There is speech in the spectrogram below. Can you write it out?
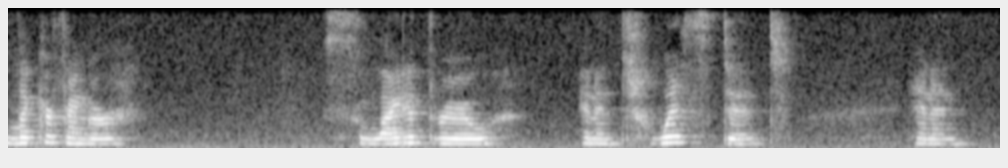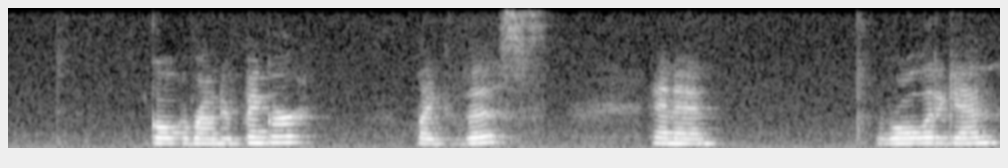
lick your finger, slide it through, and then twist it, and then go around your finger like this, and then roll it again.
